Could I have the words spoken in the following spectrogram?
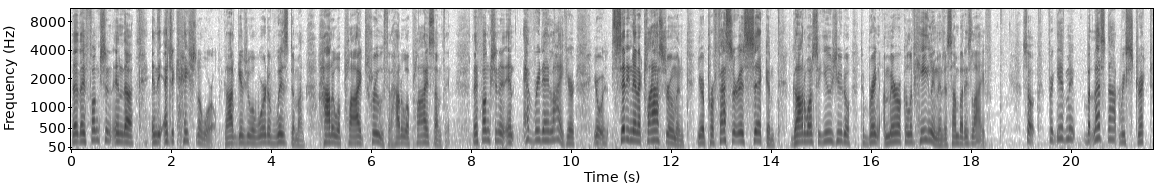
That they function in the, in the educational world. God gives you a word of wisdom on how to apply truth and how to apply something. They function in, everyday life. You're, you're sitting in a classroom and your professor is sick, and God wants to use you to, to bring a miracle of healing into somebody's life. So forgive me, but let's not restrict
